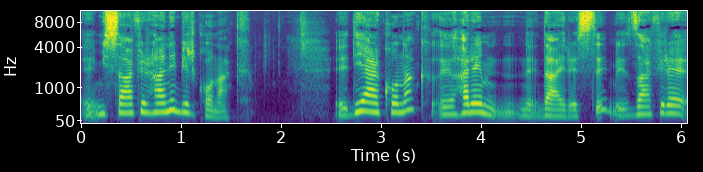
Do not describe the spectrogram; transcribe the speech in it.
E, misafirhane bir konak. E, diğer konak e, harem dairesi Zafire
